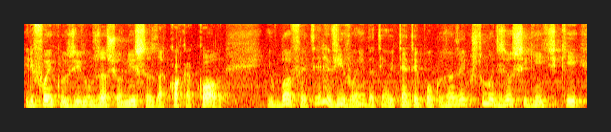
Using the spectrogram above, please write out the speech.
Ele foi inclusive um dos acionistas da Coca-Cola. E o Buffett, ele é vivo ainda, tem 80 e poucos anos, ele costuma dizer o seguinte, que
